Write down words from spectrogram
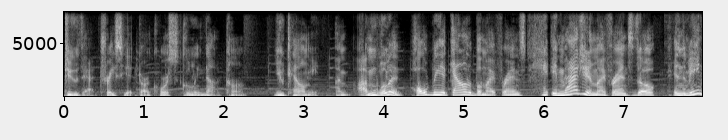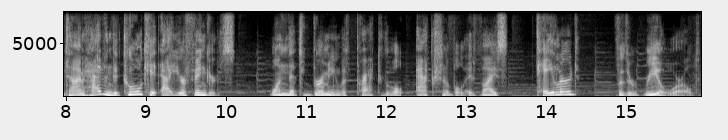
do that. Tracy at darkhorseschooling.com. You tell me. I'm, I'm willing. Hold me accountable, my friends. Imagine, my friends, though, in the meantime, having a toolkit at your fingers, one that's brimming with practicable, actionable advice tailored for the real world.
